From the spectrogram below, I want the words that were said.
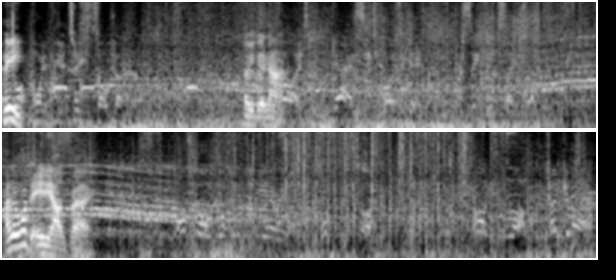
Me. drop point for your team. Oh, you did not. Gas is in. To the safe zone. I didn't want the 80 hours back. Hostile dropping into the area. Watch the side. Targets are up. Take them out.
